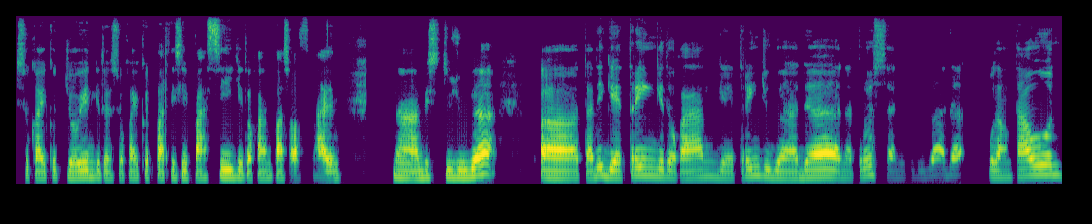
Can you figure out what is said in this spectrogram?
suka ikut join gitu, suka ikut partisipasi gitu kan pas offline. Nah, habis itu juga eh, tadi gathering gitu kan, gathering juga ada. Nah, terus selain itu juga ada ulang tahun.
